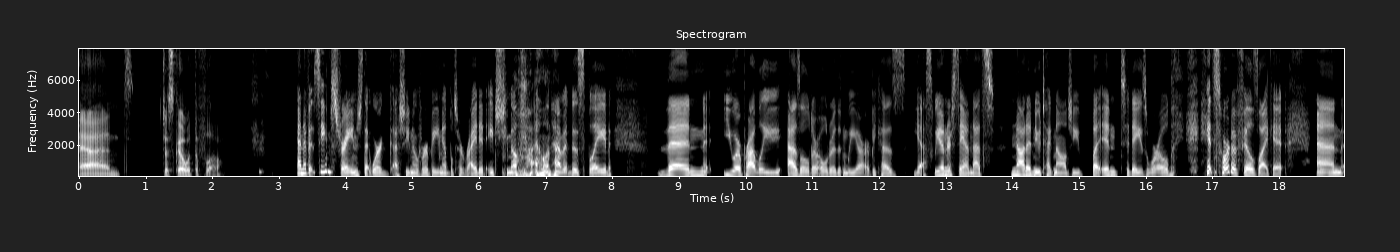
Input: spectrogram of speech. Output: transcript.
and just go with the flow. And if it seems strange that we're gushing over being able to write an HTML file and have it displayed, then you are probably as old or older than we are because, yes, we understand that's not a new technology, but in today's world, it sort of feels like it. And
